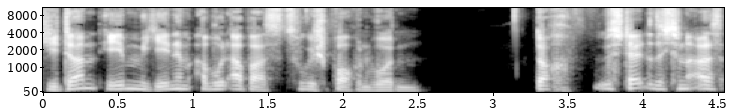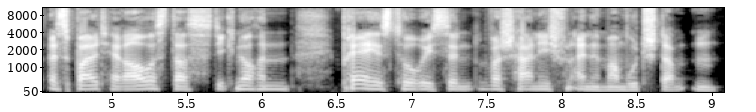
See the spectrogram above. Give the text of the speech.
die dann eben jenem Abul Abbas zugesprochen wurden. Doch es stellte sich dann als, alsbald heraus, dass die Knochen prähistorisch sind und wahrscheinlich von einem Mammut stammten.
